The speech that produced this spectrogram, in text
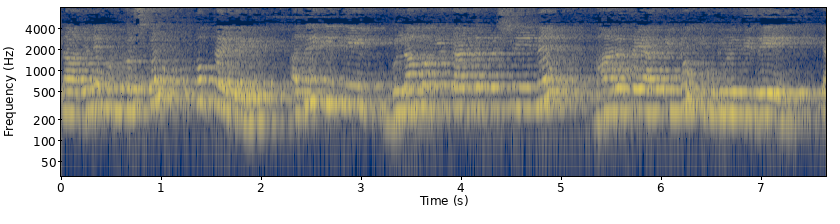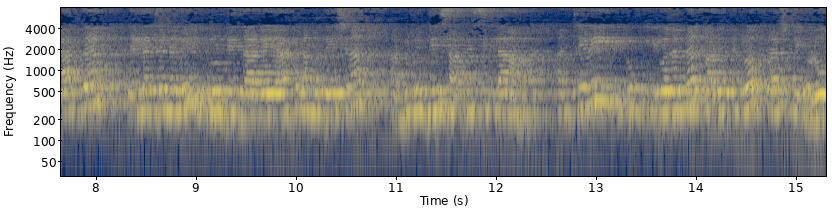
ನಾವು ಅದನ್ನೇ ಮುಂದುವರ್ಸ್ಕೊಂಡು ಹೋಗ್ತಾ ಇದ್ದೇವೆ. ಅದೇ ರೀತಿ ಗುಲಾಮ್ ಕಾಡಿದ ಪ್ರಶ್ನೆ ಏನು? ಭಾರತ ಯಾಕೆ ಇನ್ನು ಹಿಂದುಳಿದಿದೆ? ಯಾಕೆ ಎಲ್ಲ ಜನರು ಹಿಂದುಳಿದಿದ್ದಾರೆ? ಯಾಕೆ ನಮ್ಮ ದೇಶ ಅಭಿವೃದ್ಧಿ ಸಾಧಿಸಿಲ್ಲ? ಅಂತ ಹೇಳಿ ಇವರನ್ನ ಕಾಡುತ್ತಿರುವ ಪ್ರಶ್ನೆಗಳು.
